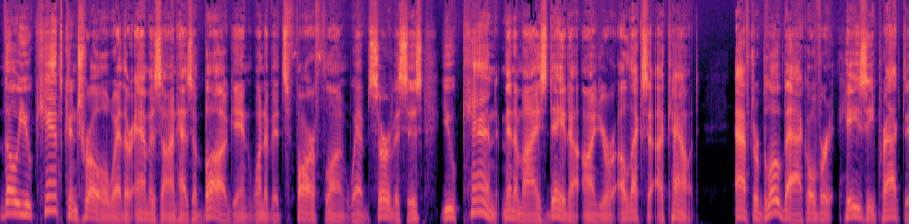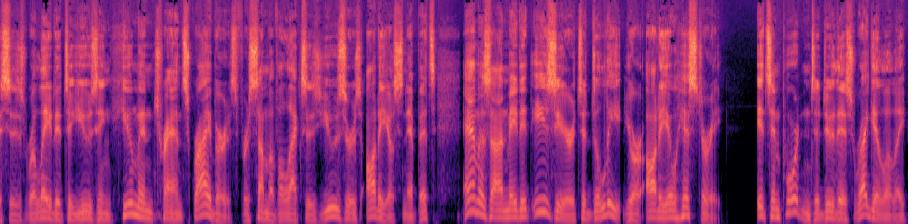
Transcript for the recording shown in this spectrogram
Though you can't control whether Amazon has a bug in one of its far flung web services, you can minimize data on your Alexa account. After blowback over hazy practices related to using human transcribers for some of Alexa's users' audio snippets, Amazon made it easier to delete your audio history. It's important to do this regularly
